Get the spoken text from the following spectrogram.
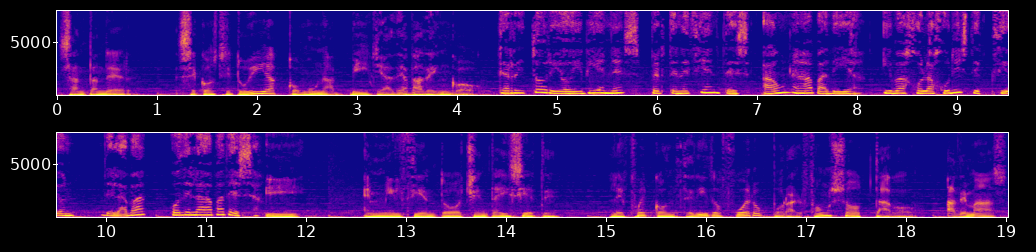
Santander se constituía como una villa de abadengo. Territorio y bienes pertenecientes a una abadía y bajo la jurisdicción del abad o de la abadesa. Y en 1187 le fue concedido fuero por Alfonso VIII. Además,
